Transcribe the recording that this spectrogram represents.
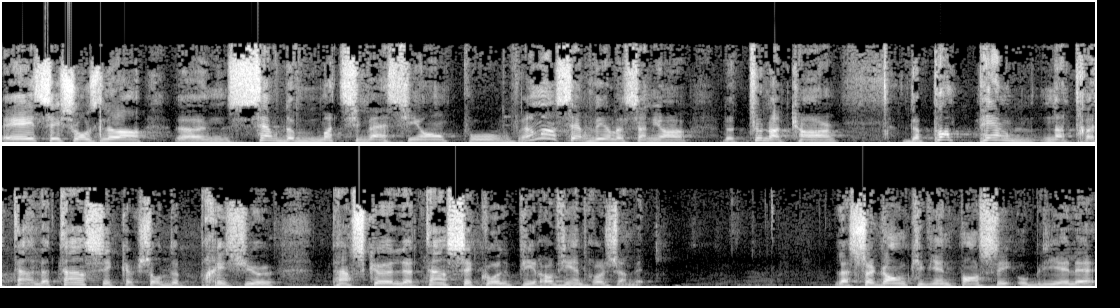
Et ces choses-là euh, servent de motivation pour vraiment servir le Seigneur de tout notre cœur, de pas perdre notre temps. Le temps, c'est quelque chose de précieux parce que le temps s'écoule puis il reviendra jamais. La seconde qui vient de passer, oubliez-la,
